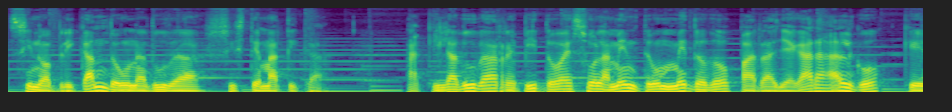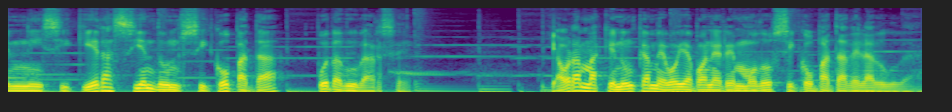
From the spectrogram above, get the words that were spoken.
sino aplicando una duda sistemática, Aquí la duda, repito, es solamente un método para llegar a algo que ni siquiera siendo un psicópata pueda dudarse. Y ahora más que nunca me voy a poner en modo psicópata de la duda.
